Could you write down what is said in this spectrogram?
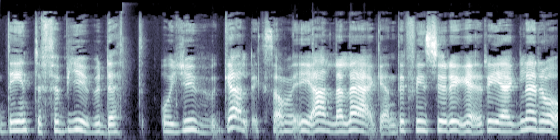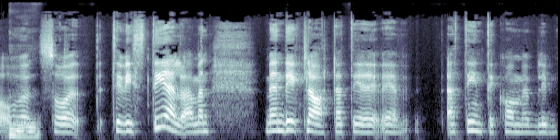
det är inte förbjudet att ljuga liksom, i alla lägen. Det finns ju regler och, och mm. så till viss del. Va? Men, men det är klart att det, är, att det inte kommer bli,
